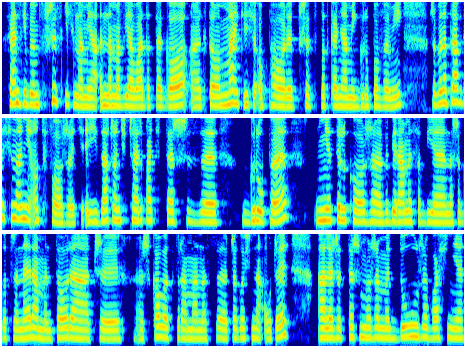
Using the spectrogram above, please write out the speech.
Chętnie bym wszystkich namawiała do tego, kto ma jakieś opory przed spotkaniami grupowymi, żeby naprawdę się na nie otworzyć i zacząć czerpać też z grupy, nie tylko, że wybieramy sobie naszego trenera, mentora czy szkołę, która ma nas czegoś nauczyć, ale że też możemy dużo właśnie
